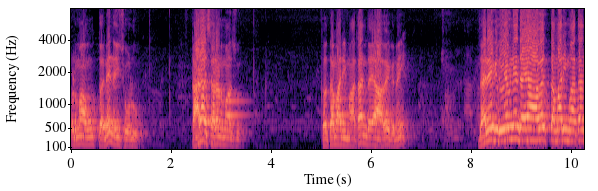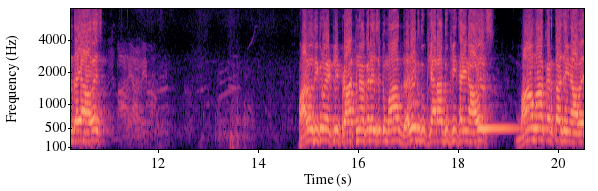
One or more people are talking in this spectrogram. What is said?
પણ માં, હું તને નહીં છોડું. તારા શરણમાં છું. તો તમારી માતાને દયા આવે કે નહીં? દરેક દેવને દયા આવે, તમારી માતાને દયા આવે મારો દીકરો એટલી પ્રાર્થના કરે છે કે માં દરેક દુખિયારા દુખી થઈને આવે માં માં કરતા જઈને આવે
